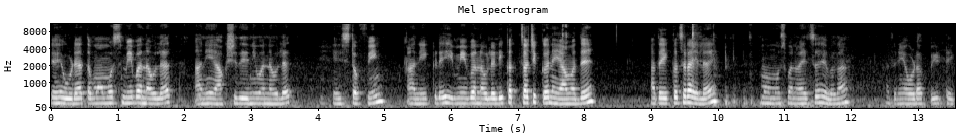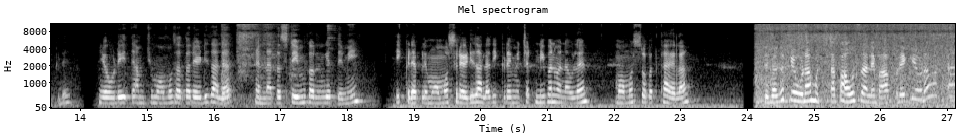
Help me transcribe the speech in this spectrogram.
ते एवढ्या आता मोमोज मी बनवल्यात आणि अक्षदेनी बनवल्यात. हे स्टफिंग आणि इकडे ही मी बनवलेली कच्चा चिकन आहे यामध्ये. आता एकच राहिलं आहे मोमोज बनवायचं हे बघा. अजून एवढा पीठ आहे इकडे. एवढे इथे आमचे मोमोज आता रेडी झाल्यात. त्यांना आता स्टीम करून घेते मी. इकडे आपले मोमोज रेडी झाल्यात. इकडे मी चटणी पण बनवलं मोमोज सोबत खायला. ते बघा केवढा मोठा पाऊस आलाय बापरे केवढा मोठा.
